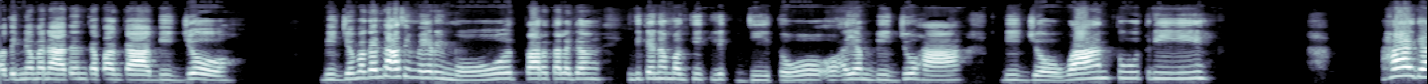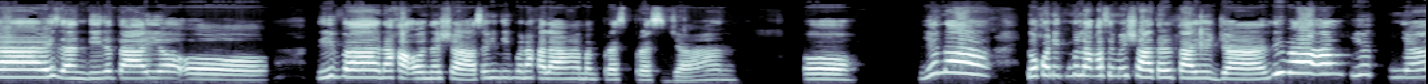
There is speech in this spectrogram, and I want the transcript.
O, tignan natin kapag ka video. Video. Maganda kasi may remote para talagang hindi ka na magkiklik dito. O, ayan, video ha. Video. One, two, three. Hi guys! Andito tayo. O, di ba? Naka-on na siya. So, hindi mo na kailangan mag-press-press dyan. O, yan na. Kukunik mo lang kasi may shuttle tayo dyan. Di ba? Ang cute niya.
